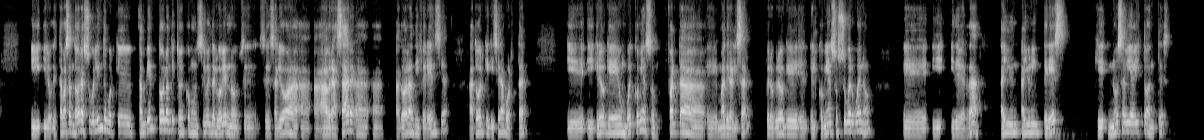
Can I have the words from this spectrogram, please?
Y, y lo que está pasando ahora es súper lindo porque también todos lo han dicho, es como un símil del gobierno, se, se salió a, a- a abrazar a- a todas las diferencias, a todo el que quisiera aportar, y, y creo que es un buen comienzo. Falta eh, materializar, pero creo que el, el comienzo es súper bueno eh, y, y de verdad hay un, hay un interés que no se había visto antes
